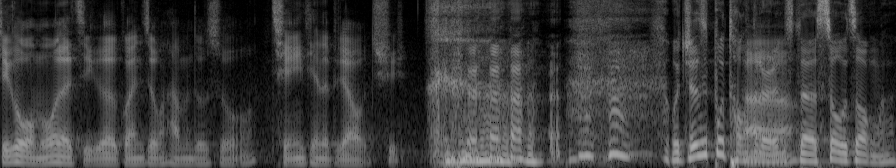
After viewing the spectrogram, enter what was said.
结果我们问了几个观众，他们都说前一天的比较有趣。我觉得是不同的人的受众啊。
